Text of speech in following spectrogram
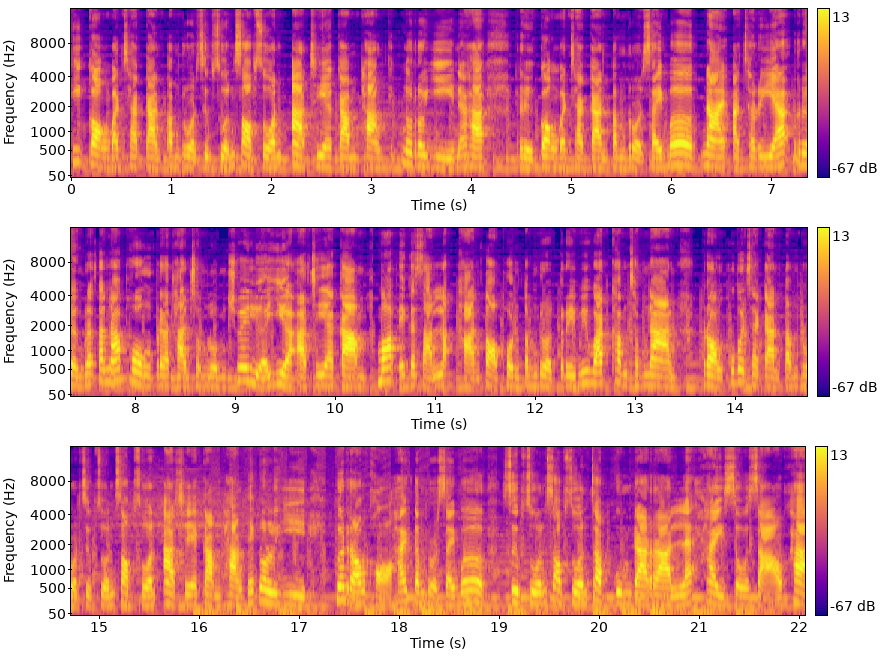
ที่กองบัญชาการตำรวจสืบสวนสอบสวนอาชญากรรมทางเทคโนโลยีนะคะ หรือกองบัญชาการตำรวจไซเบอร์ นายอัจฉริยะเรืองรัตนพงศ์ประธานชมรมช่วยเหลือเหยื่ออาชญากรรม มอบเอกสารหลักฐานต่อพลตำรวจตรีวิวัฒน์คำชำนาญ รองผู้บัญชาการตำรวจสืบสวนสอบสวนอาชญากรรมทางเทคโนโลยี เพื่อร้องขอให้ตำรวจไซเบอร์ สืบสวนสอบสวนจับกลุ่มดาราและไฮโซสาวค่ะ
